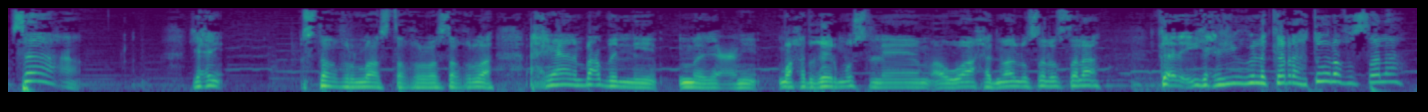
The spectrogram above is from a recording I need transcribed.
ساعة. يعني استغفر الله استغفر الله استغفر الله. أحيانا بعض اللي يعني واحد غير مسلم أو واحد ما له صله الصلاه يعني يقول لك كرهتونا في الصلاة.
